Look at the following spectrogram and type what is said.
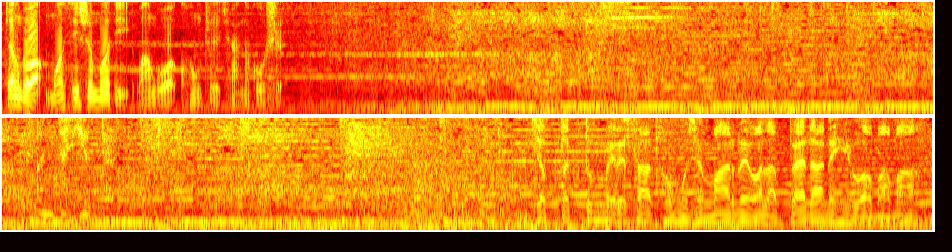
争夺摩西什末底王国控制权的故事。जब तक तुम मेरे साथ हो मुझे मारने वाला पैदा नहीं हुआ मामा।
